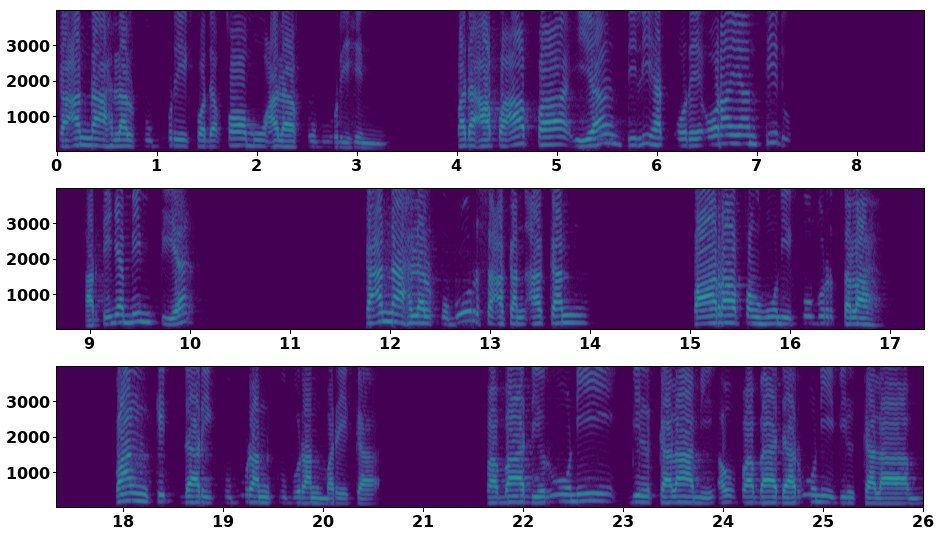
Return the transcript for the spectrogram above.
ka'anna ahlal kuburi qamu ala kuburihim. Pada apa-apa yang dilihat oleh orang yang tidur. Artinya mimpi ya. Karena ahlal kubur seakan-akan para penghuni kubur telah bangkit dari kuburan-kuburan mereka. Fabadiruni bil kalami atau fabadaruni bil kalam.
